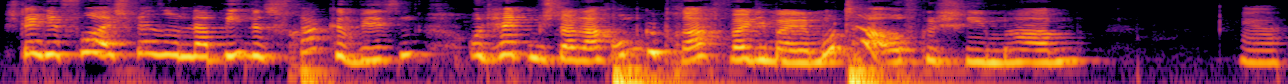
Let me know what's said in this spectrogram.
Stell dir vor, ich wäre so ein labiles Frack gewesen und hätte mich danach umgebracht, weil die meine Mutter aufgeschrieben haben. Ja.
